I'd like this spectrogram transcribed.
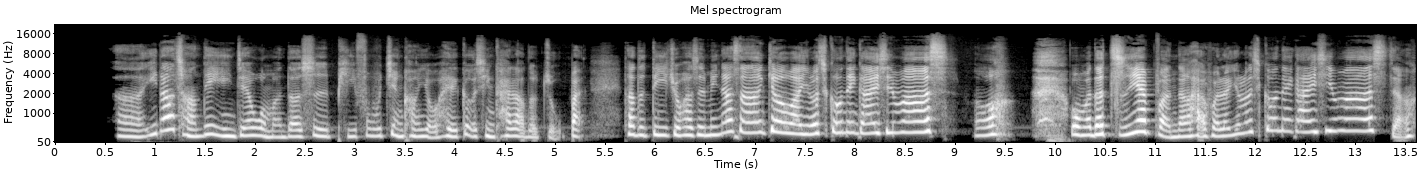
呃，一到场地迎接我们的是皮肤健康黝黑、个性开朗的主办。他的第一句话是“皆さん、今日はよろしくお愿いします”。哦，我们的职业本能还回了“よろしくお愿いします”。这样，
